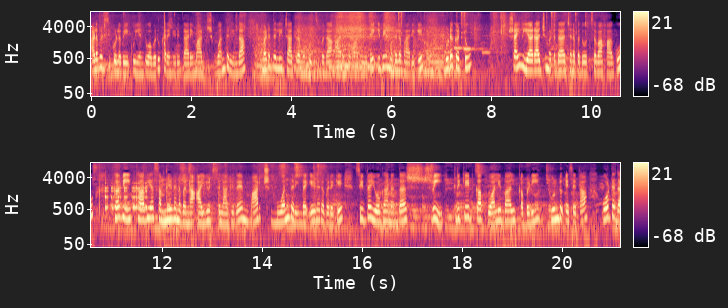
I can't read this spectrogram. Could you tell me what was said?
ಅಳವಡಿಸಿಕೊಳ್ಳಬೇಕು ಎಂದು ಅವರು ಕರೆ ನೀಡಿದ್ದಾರೆ. ಮಾರ್ಚ್ ಒಂದರಿಂದ ಮಠದಲ್ಲಿ ಜಾತ್ರಾ ಮಹೋತ್ಸವದ ಆರಂಭವಾಗಲಿದೆ. ಇದೇ ಮೊದಲ ಬಾರಿಗೆ ಬುಡಕಟ್ಟು ಶೈಲಿಯ ರಾಜ್ಯಮಟ್ಟದ ಜನಪದೋತ್ಸವ ಹಾಗೂ ಕವಿ ಕಾವ್ಯ ಸಮ್ಮೇಳನವನ್ನು ಆಯೋಜಿಸಲಾಗಿದೆ. ಮಾರ್ಚ್ ಒಂದರಿಂದ ಏಳರವರೆಗೆ Siddha Yogananda Shri cricket cup, volleyball, kabaddi, ಗುಂಡು ಎಸೆತ, ಓಟದ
